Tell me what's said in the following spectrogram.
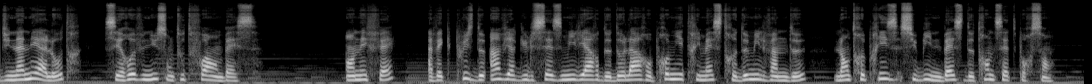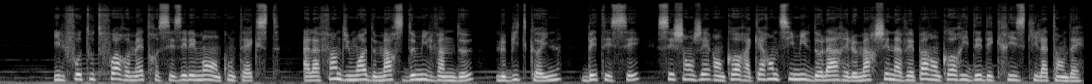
D'une année à l'autre, ses revenus sont toutefois en baisse. En effet, avec plus de 1,16 milliard de dollars au premier trimestre 2022, l'entreprise subit une baisse de 37%. Il faut toutefois remettre ces éléments en contexte à la fin du mois de mars 2022, le Bitcoin, BTC, s'échangeait encore à 46 000 dollars et le marché n'avait pas encore idée des crises qui l'attendaient.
